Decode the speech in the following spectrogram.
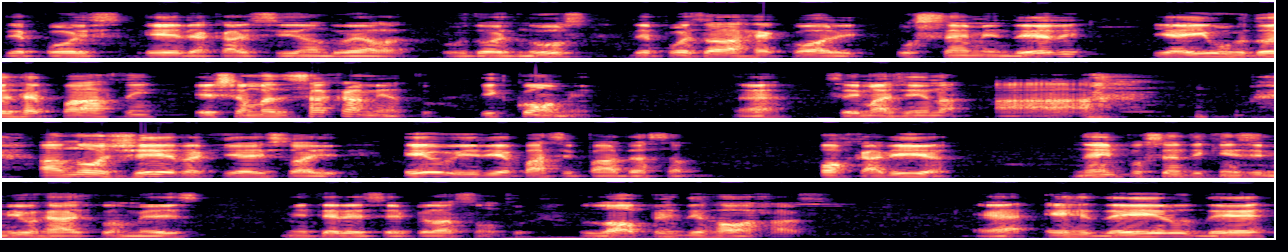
depois ele acariciando ela, os dois nus, depois ela recolhe o sêmen dele, e aí os dois repartem, ele chama de sacramento, e comem. Né? Você imagina a, a nojeira que é isso aí. Eu iria participar dessa porcaria? Nem por 115 mil reais por mês me interessei pelo assunto. Lopes de Rojas é herdeiro de,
